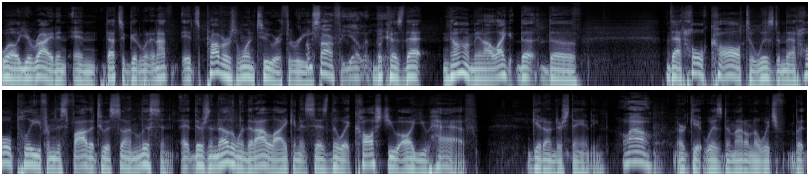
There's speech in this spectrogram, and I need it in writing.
Well, you're right, and and that's a good one. And I, it's Proverbs one, two, or three. I'm sorry for yelling, man. because that no man i like it the the that whole call to wisdom that whole plea from this father to his son listen uh, there's another one that i like and it says though it cost you all you have get understanding wow, or get wisdom. I don't know which but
